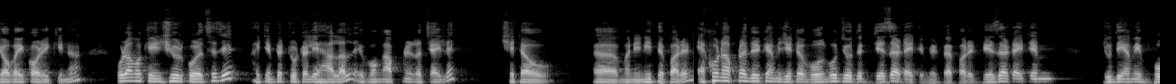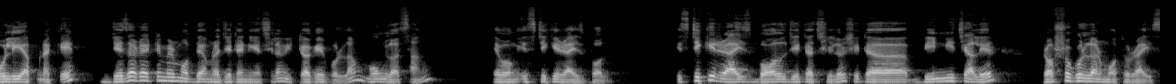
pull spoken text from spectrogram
জবাই করে কিনা, ওরা আমাকে এনশিওর করেছে যে আইটেমটা টোটালি হালাল এবং আপনারা চাইলে সেটাও মানে নিতে পারেন। এখন আপনাদেরকে আমি যেটা বলব যে ওদের ডেজার্ট আইটেমের ব্যাপারে। ডেজার্ট আইটেম যদি আমি বলি আপনাকে ডেজার্ট আইটেমের মধ্যে আমরা যেটা নিয়েছিলাম, একটু আগেই বললাম, মোংলা সাং এবং sticky rice ball. Sticky rice ball যেটা ছিল, সেটা বিন্নি চালের রসগোল্লার মতো রাইস।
